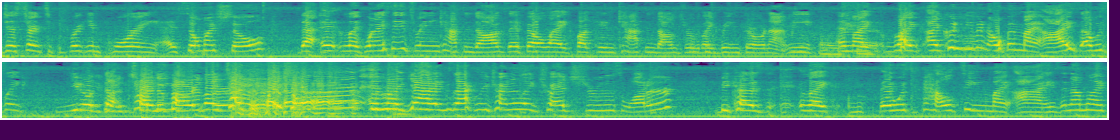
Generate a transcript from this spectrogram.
just starts freaking pouring it's so much so that it like when I say it's raining cats and dogs, it felt like fucking cats and dogs were like being thrown at me, Oh, and like shit. like I couldn't even open my eyes. I was like, you know, d- Trying to power like through. tucking my shoulder in, and like yeah, exactly, trying to like trudge through this water because like it was pelting my eyes, and I'm like,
